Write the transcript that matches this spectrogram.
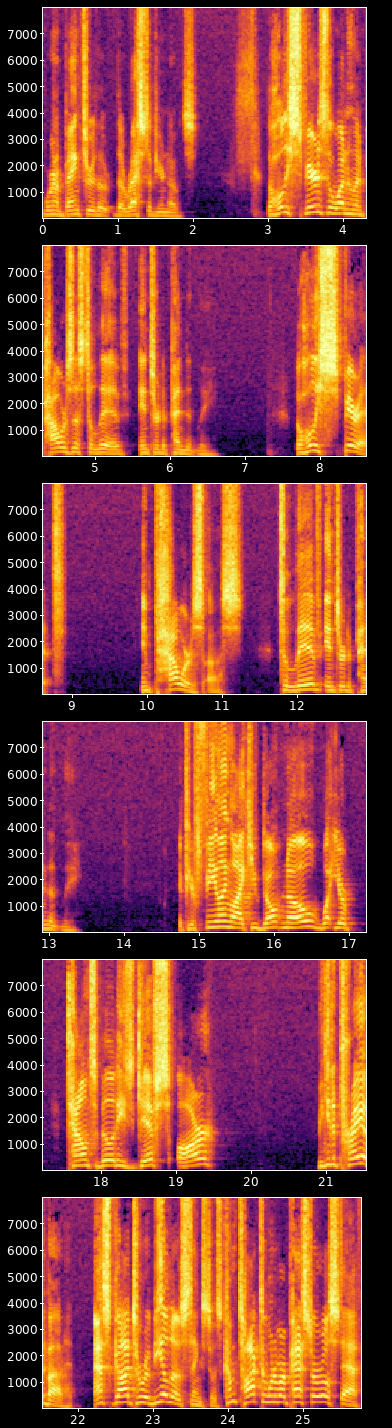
we're gonna bang through the, the rest of your notes. The Holy Spirit is the one who empowers us to live interdependently. The Holy Spirit empowers us to live interdependently. If you're feeling like you don't know what your talents, abilities, gifts are, begin to pray about it. Ask God to reveal those things to us. Come talk to one of our pastoral staff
